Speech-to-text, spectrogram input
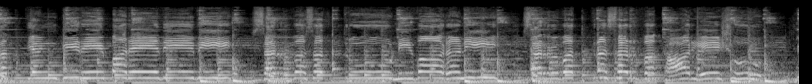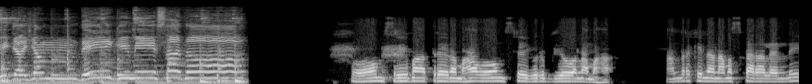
ప్రత్యంగిరే పరే దేవి సర్వశత్రు సర్వత్ర సర్వకార్యేషు విజయం దేహి మే సదా ఓం శ్రీమాత్రే నమ ఓం శ్రీ గురుభ్యో నమ। అందరికీ నా నమస్కారాలండి.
